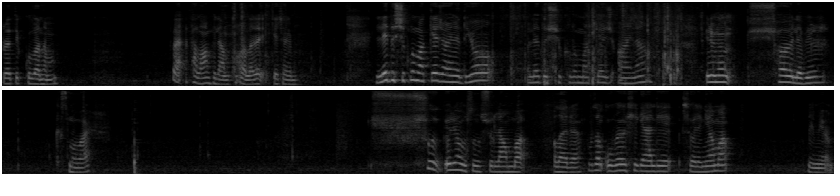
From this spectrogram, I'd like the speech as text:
pratik kullanım, ve falan filan oraları geçelim. LED ışıklı makyaj ayna diyor. LED ışıklı makyaj ayna. Ürünün şöyle bir kısmı var. Şu görüyor musunuz şu lambaları? Buradan UV ışığı geldiği söyleniyor ama bilmiyorum.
